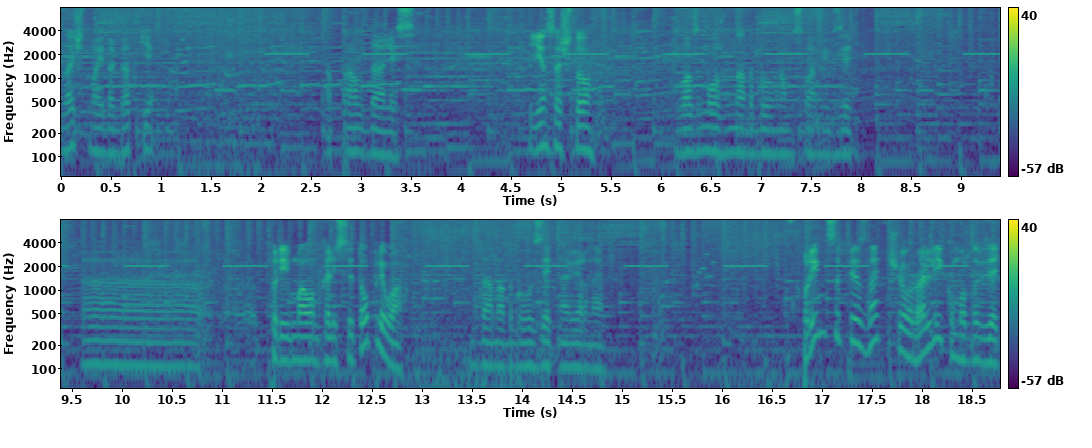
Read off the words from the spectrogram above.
Значит, мои догадки оправдались. Единственное, что, возможно, надо было нам с вами взять э, при малом количестве топлива. Да, надо было взять, наверное. В принципе, знаете что, ролику можно взять.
